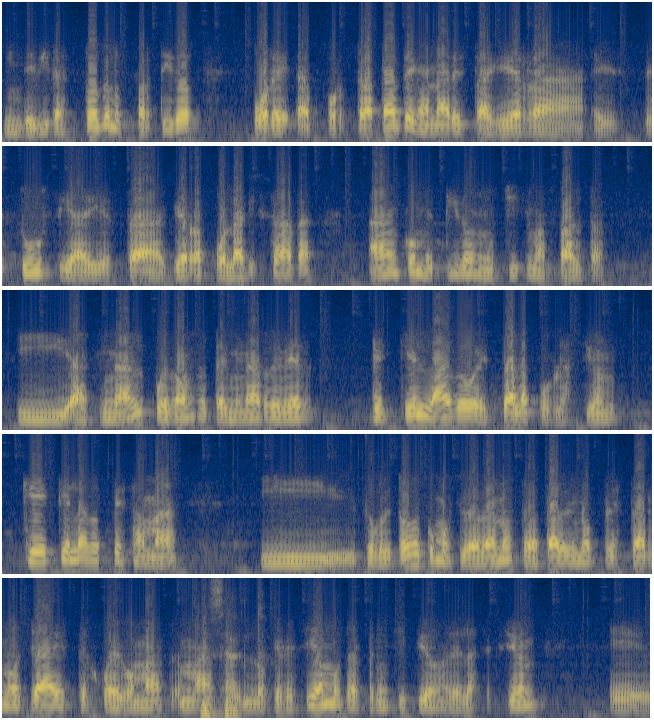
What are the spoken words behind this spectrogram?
indebidas, todos los partidos eh, por, tratar de ganar esta guerra este, sucia y esta guerra polarizada, han cometido muchísimas faltas. Y al final, pues vamos a terminar de ver de qué lado está la población, qué, qué lado pesa más y sobre todo como ciudadanos tratar de no prestarnos ya este juego, más, más lo que decíamos al principio de la sección, eh,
